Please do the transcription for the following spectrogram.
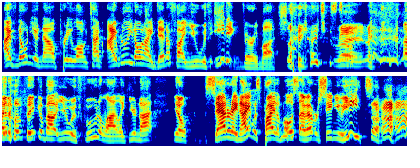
I've known you now a pretty long time. I really don't identify you with eating very much. Like, I just Right. don't, I don't think about you with food a lot. Like, you're not, you know, Saturday night was probably the most I've ever seen you eat. So, uh,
